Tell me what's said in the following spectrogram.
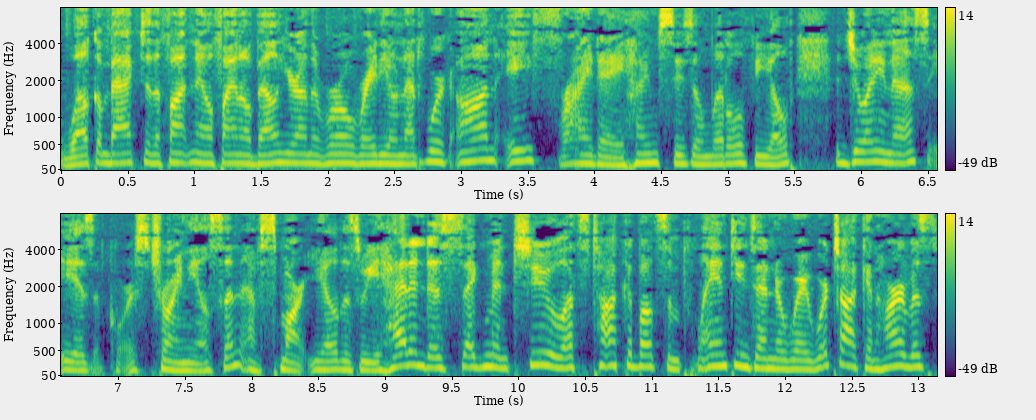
Welcome back to the Fontanelle Final Bell here on the Rural Radio Network on a Friday. I'm Susan Littlefield. Joining us is, of course, Troy Nielson of Smart Yield. As we head into segment two, let's talk about some plantings underway. We're talking harvest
